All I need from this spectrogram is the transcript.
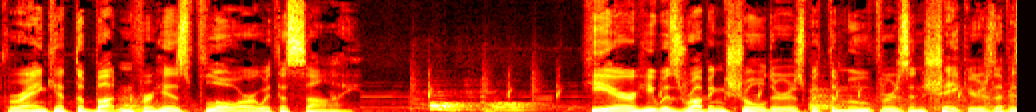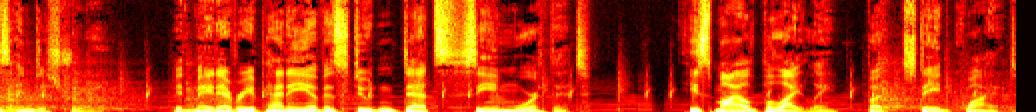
Frank hit the button for his floor with a sigh. Here he was rubbing shoulders with the movers and shakers of his industry. It made every penny of his student debts seem worth it. He smiled politely, but stayed quiet.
